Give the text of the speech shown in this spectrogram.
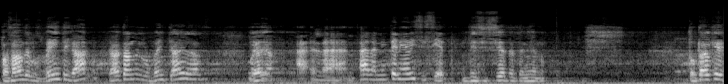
pasaban de los 20 ya, ya están en los 20 años, ya, ya, A la, Arani tenía 17. 17 tenían, ¿no? Total que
